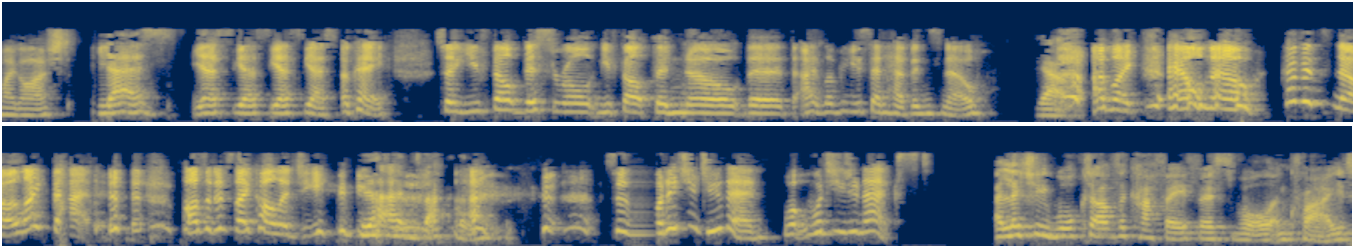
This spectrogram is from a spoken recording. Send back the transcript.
my gosh. Yes. Yes. Yes. Yes. Yes. Okay. So you felt visceral. You felt the no, the, I love you said heavens no. Yeah. I'm like, hell no. Heavens no. I like that. Positive psychology. Yeah, exactly. so what did you do then? What, what did you do next? I literally walked out of the cafe, first of all, and cried.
